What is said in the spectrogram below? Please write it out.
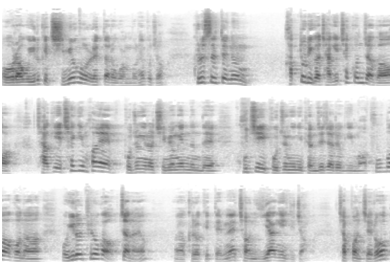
어, 라고 이렇게 지명을 했다라고 한번 해보죠. 그랬을 때는 갑돌이가 자기 채권자가 자기의 책임 하에 보증인을 지명했는데 굳이 보증인이 변제 자력이 뭐 풍부하거나 뭐 이럴 필요가 없잖아요. 어, 그렇기 때문에 전 2항의 규정. 첫 번째로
